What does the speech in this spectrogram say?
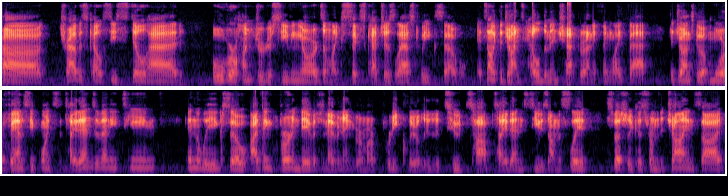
uh, Travis Kelce still had over 100 receiving yards and like six catches last week, so it's not like the Giants held them in check or anything like that. The Giants give up more fantasy points to tight ends of any team in the league. So I think Vernon Davis and Evan Engram are pretty clearly the two top tight ends to use on the slate, especially because from the Giants side,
